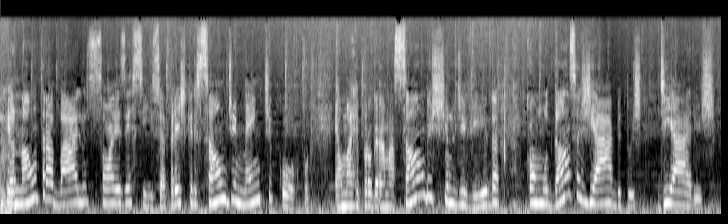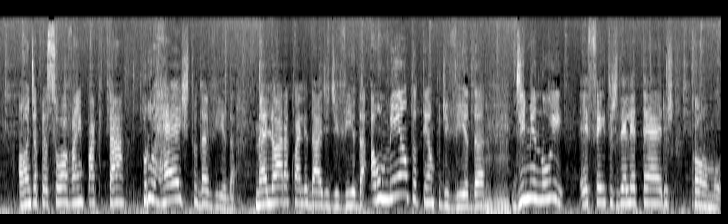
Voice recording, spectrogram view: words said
Uhum. Eu não trabalho só exercício, é prescrição de mente e corpo. É uma reprogramação do estilo de vida com mudanças de hábitos diários, onde a pessoa vai impactar para o resto da vida. Melhora a qualidade de vida, aumenta o tempo de vida, uhum. diminui efeitos deletérios como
